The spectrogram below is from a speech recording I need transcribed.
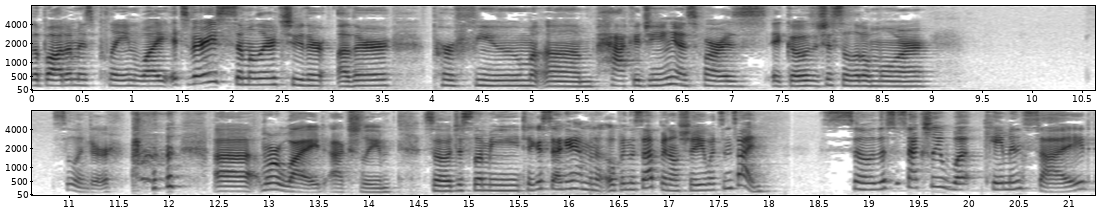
The bottom is plain white. It's very similar to their other perfume um, packaging as far as it goes. It's just a little more cylinder, uh, more wide actually. So just let me take a second. I'm going to open this up and I'll show you what's inside. So this is actually what came inside.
